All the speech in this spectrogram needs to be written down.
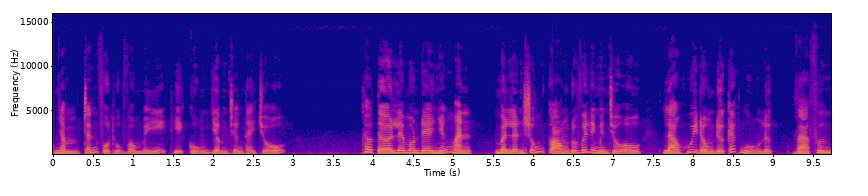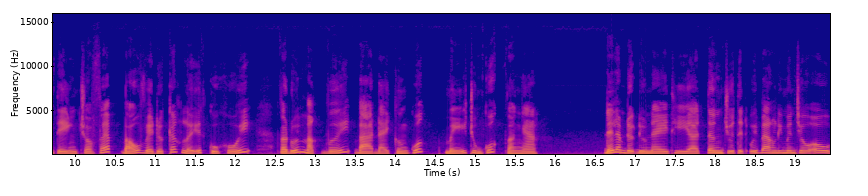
nhằm tránh phụ thuộc vào Mỹ thì cũng dậm chân tại chỗ. Theo tờ Le Monde nhấn mạnh, mệnh lệnh sống còn đối với Liên minh châu Âu là huy động được các nguồn lực và phương tiện cho phép bảo vệ được các lợi ích của khối và đối mặt với ba đại cường quốc Mỹ, Trung Quốc và Nga. Để làm được điều này thì à, tân chủ tịch Ủy ban Liên minh châu Âu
